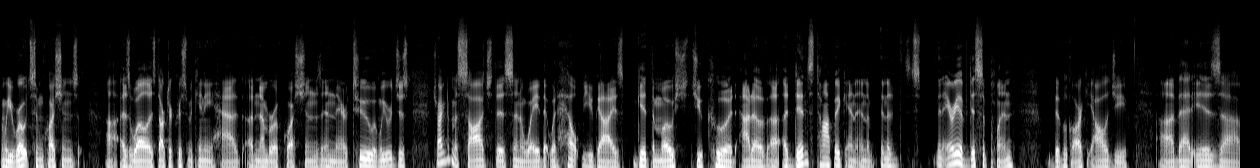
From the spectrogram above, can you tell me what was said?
and we wrote some questions, uh, as well as Dr. Chris McKinney had a number of questions in there too, and we were just trying to massage this in a way that would help you guys get the most you could out of a, a dense topic and, and a, in a, an area of discipline, biblical archaeology, uh, that is uh,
